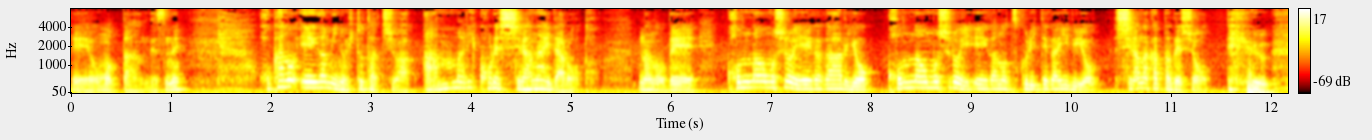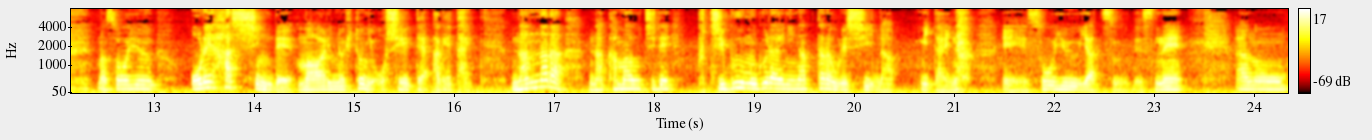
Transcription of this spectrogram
えー、思ったんですね。他の映画見の人たちはあんまりこれ知らないだろうと。なので、こんな面白い映画があるよ、こんな面白い映画の作り手がいるよ、知らなかったでしょうっていう、まあそういう俺発信で周りの人に教えてあげたい。なんなら仲間内でプチブームぐらいになったら嬉しいな、みたいな、えー、そういうやつですね。あの、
